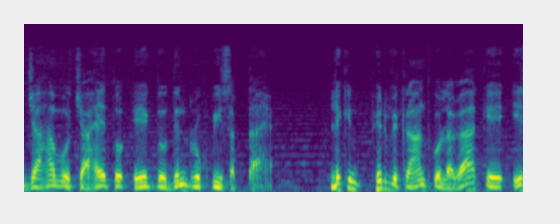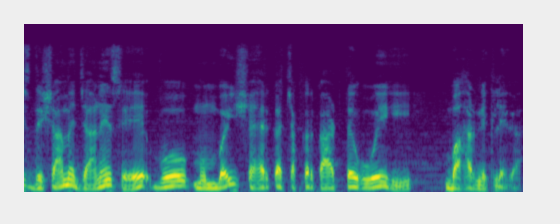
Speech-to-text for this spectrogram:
जहाँ वो चाहे तो एक दो दिन रुक भी सकता है। लेकिन फिर विक्रांत को लगा कि इस दिशा में जाने से वो मुंबई शहर का चक्कर काटते हुए ही बाहर निकलेगा।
